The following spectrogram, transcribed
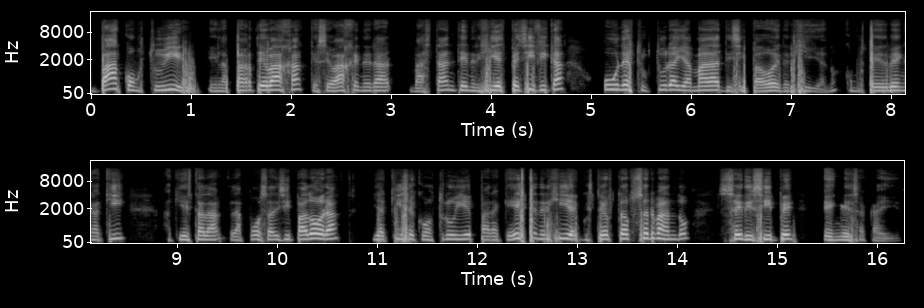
va a construir en la parte baja, que se va a generar bastante energía específica, una estructura llamada disipador de energía. ¿no? Como ustedes ven aquí, aquí está la, la poza disipadora y aquí se construye para que esta energía que usted está observando se disipe en esa caída.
